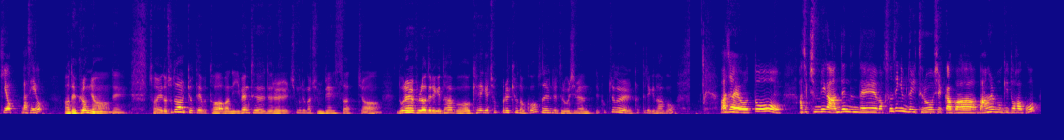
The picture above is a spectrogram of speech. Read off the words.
기억 나세요? 아, 네, 그럼요. 네. 저희도 초등학교 때부터 많은 이벤트들을 친구들과 준비했었죠. 노래를 불러드리기도 하고, 케이크에 촛불을 켜놓고, 선생님들 들어오시면 네, 폭죽을 터뜨리기도 하고. 맞아요. 또, 아직 준비가 안 됐는데, 막 선생님들이 들어오실까봐 망을 보기도 하고,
